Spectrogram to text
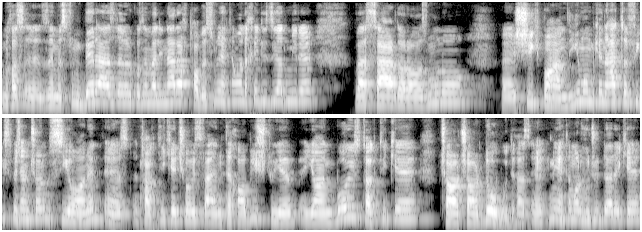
می‌خواست زمستون بره از لورکوزن ولی نرفت. تابستون احتمال خیلی زیاد میره. و سردار آزمون و شیک با همدیگه ممکنه حتی فیکس بشن چون سیوانه تاکتیک choice و انتخابیش توی یانگ بویز تاکتیک 442 بوده. پس این احتمال وجود داره که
